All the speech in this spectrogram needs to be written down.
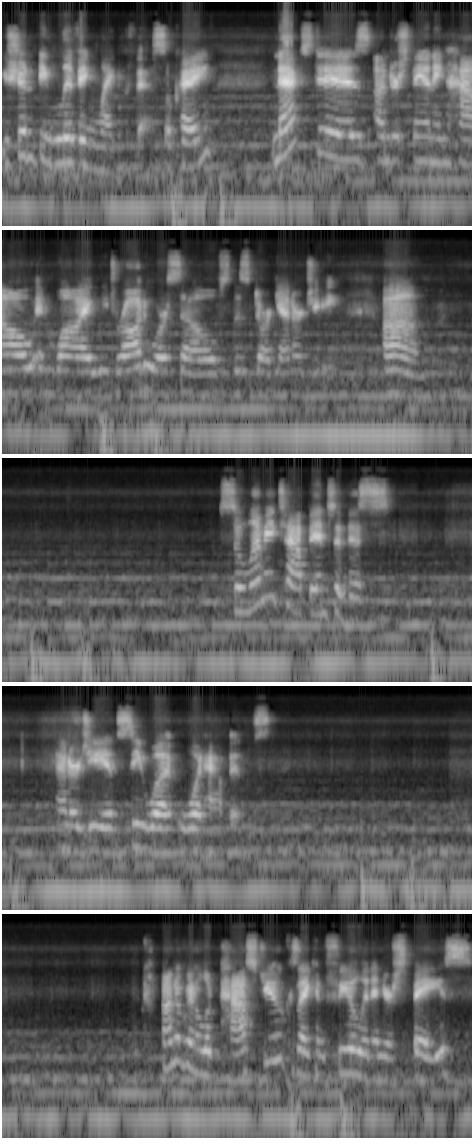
You shouldn't be living like this okay? Next is understanding how and why we draw to ourselves this dark energy. Um, so let me tap into this energy and see what what happens. I'm kind of going to look past you because I can feel it in your space.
